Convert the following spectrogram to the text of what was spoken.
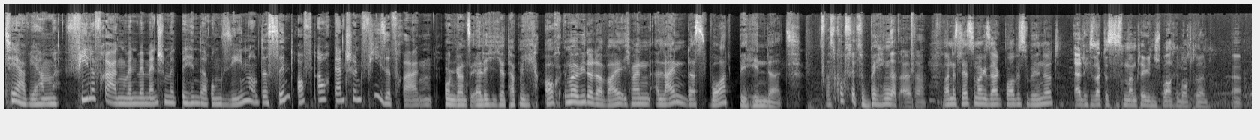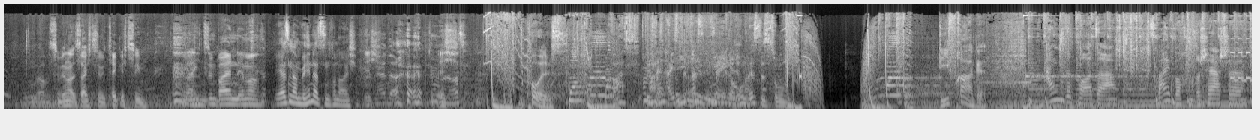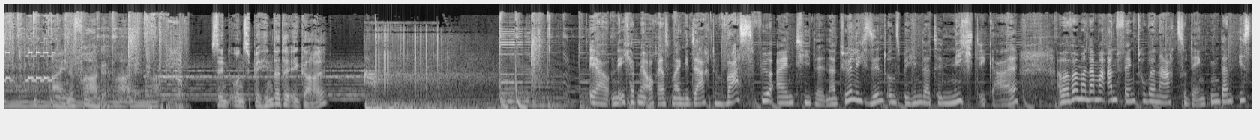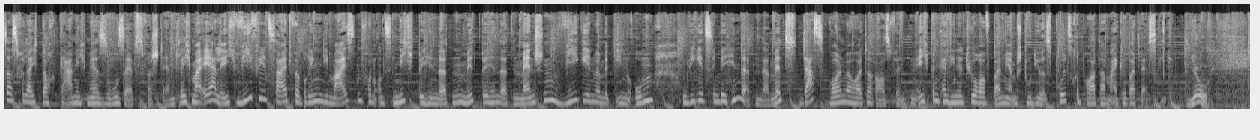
Tja, wir haben viele Fragen, wenn wir Menschen mit Behinderung sehen und das sind oft auch ganz schön fiese Fragen. Und ganz ehrlich, ich ertappe mich auch immer wieder dabei. Ich meine, allein das Wort behindert. Was guckst du jetzt so behindert, Alter? Wann das letzte Mal gesagt, boah, bist du behindert? Ehrlich gesagt, das ist in meinem täglichen Sprachgebrauch drin. Ja. Ja, bist du behindert? ist leicht zu täglich zu ihm. Gleich zu den beiden immer. Wer ist denn am behindertsten von euch? Ich. Ich. Puls. Was? Was heißt denn das? Warum ist es so? Die Frage. Ein Reporter, zwei Wochen Recherche. Eine Frage. Sind uns Behinderte egal? Ja, und ich habe mir auch erst mal gedacht, was für ein Titel. Natürlich sind uns Behinderte nicht egal. Aber wenn man da mal anfängt, drüber nachzudenken, dann ist das vielleicht doch gar nicht mehr so selbstverständlich. Mal ehrlich, wie viel Zeit verbringen die meisten von uns Nichtbehinderten mit behinderten Menschen? Wie gehen wir mit ihnen um? Und wie geht's den Behinderten damit? Das wollen wir heute rausfinden. Ich bin Kaline Thüroff, bei mir im Studio ist Pulsreporter Michael Badlewski. Jo.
